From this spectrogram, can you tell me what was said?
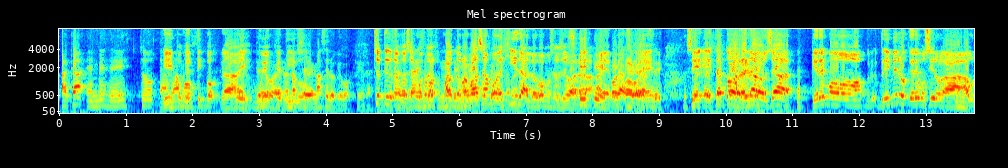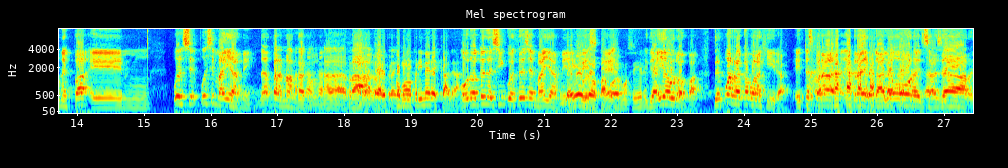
acá en vez de esto, Y porque hagamos, el tipo ah, es este, muy bueno, objetivo. no sé, más de lo que vos quieras. Yo te digo O una sea, cosa, ya cuando, somos un cuando nos vayamos de gira lo vamos a llevar Sí, a, a Emma, por favor, ¿eh? sí. Sí, está todo arreglado ya. Queremos, pr- primero queremos ir a, a un spa, eh, puede ser, puede ser Miami, nada, para no andar con nada raro. Como primera escala. Un hotel de 5 estrellas en Miami. De ahí a Europa ¿eh? podemos ir. Y De ahí a Europa. Después arrancamos la gira. Esto es para entrar en calor, ensayar.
